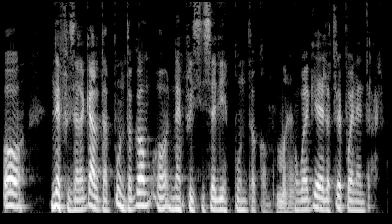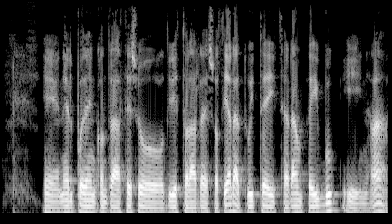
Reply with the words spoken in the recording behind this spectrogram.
o netflixalacarta.com o netflixiseries.com. Con cualquiera de los tres pueden entrar. En él pueden encontrar acceso directo a las redes sociales, a Twitter, Instagram, Facebook y nada,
